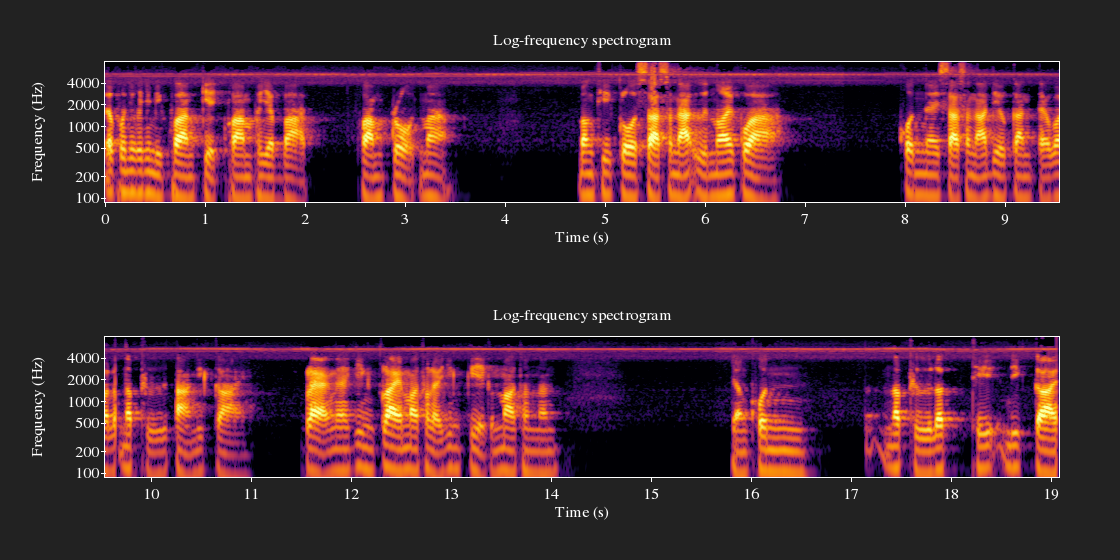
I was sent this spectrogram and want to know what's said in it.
แล้วพวกนี้ก็จะมีความเกลียดความพยาบาท ความโกรธมาก บางทีโกรธศาสนาอื่นน้อยกว่า คนในศาสนาเดียวกัน แต่ว่านับถือต่างนิกาย แปลกนะยิ่งใกล้มากเท่าไหร่ยิ่งเกลียดกันมากเท่านั้น อย่างคนนับถือลัทธินิกาย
